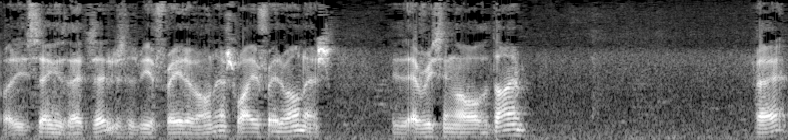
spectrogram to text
But he's saying is that you should be afraid of onesh. Why are you afraid of onesh? Is every single all the time? Right?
